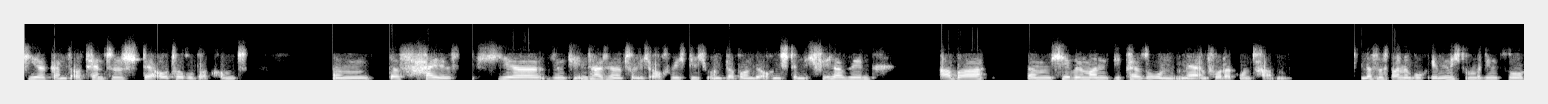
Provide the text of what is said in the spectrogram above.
hier ganz authentisch der Autor rüberkommt. Ähm, das heißt, hier sind die Inhalte natürlich auch wichtig und da wollen wir auch nicht ständig Fehler sehen. Aber ähm, hier will man die Person mehr im Vordergrund haben. Das ist bei einem Buch eben nicht unbedingt so.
